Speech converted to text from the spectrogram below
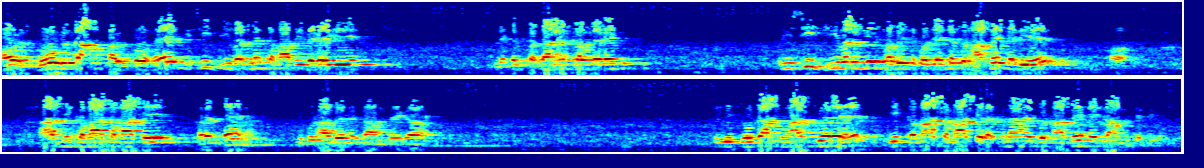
और योग का फल तो है, इसी जीवन में समाधि लगेगी लेकिन पता नहीं कब लगेगी इसी जीवन के भविष्य को जैसे बुढ़ापे के लिए आदमी कमा कमा के रखते हैं ना, कि बुढ़ापे में काम देगा। तो ये योगाभ्यास जो है, ये कमा कमा के रखना है, बुढ़ापे में काम के लिए।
